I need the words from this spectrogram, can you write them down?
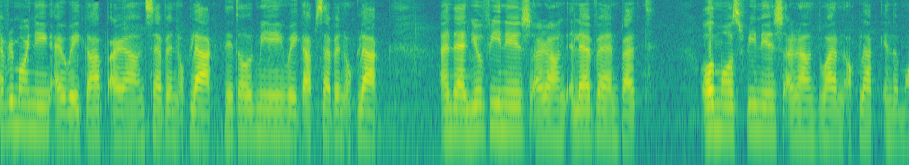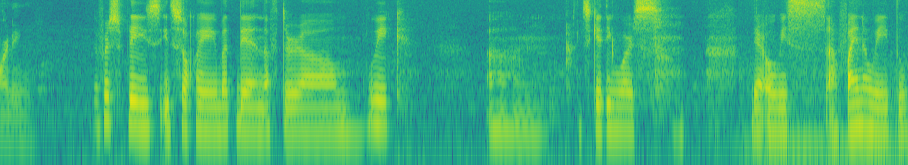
Every morning, I wake up around 7 o'clock. They told me, wake up 7 o'clock. And then you finish around 11, but almost finish around 1 o'clock in the morning. The first place, it's okay, but then after a um, week, um, it's getting worse. they always uh, find a way to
